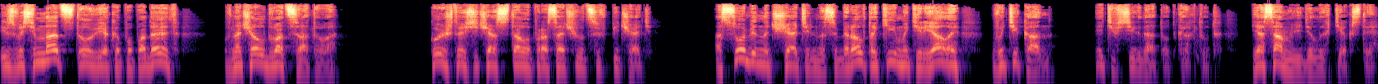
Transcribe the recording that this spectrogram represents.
из XVIII века попадает в начало XX. Кое-что сейчас стало просачиваться в печать. Особенно тщательно собирал такие материалы Ватикан. Эти всегда тут как тут. Я сам видел их тексты.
